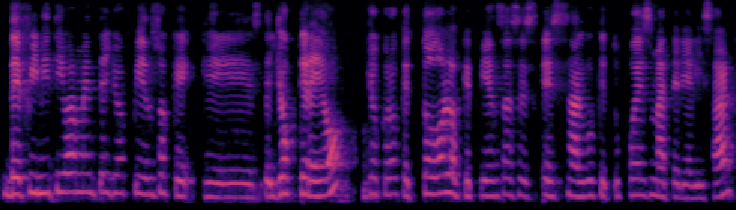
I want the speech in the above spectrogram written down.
definitivamente yo pienso que, que este, yo creo, yo creo que todo lo que piensas es, es algo que tú puedes materializar,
